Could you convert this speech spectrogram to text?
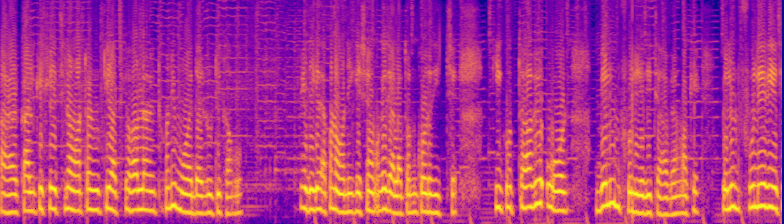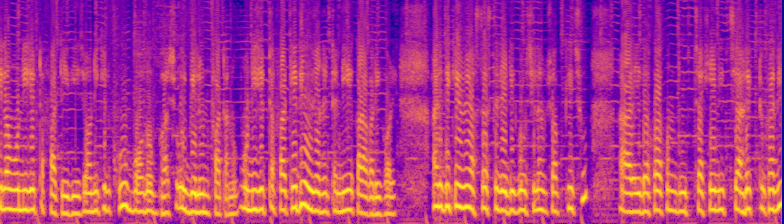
আর কালকে খেয়েছিলাম আটা রুটি, আজকে ভাবলাম একটুখানি ময়দার রুটি খাব। এদিকে এখন অনেক এসে আমাকে জ্বালাতন করে দিচ্ছে। কি করতে হবে ওর বেলুন ফুলিয়ে দিতে হবে আমাকে। বেলুন ফুলিয়ে দিয়েছিলাম, ও নিজেরটা ফাটিয়ে দিয়েছে। অনেকের খুব বদ অভ্যাস ওই বেলুন ফাটানো। ও নিজেরটা ফাটিয়ে দিয়ে ওজনেরটা নিয়ে কাড়াকাড়ি করে। আর এদিকে আমি আস্তে আস্তে রেডি করছিলাম সব কিছু আর এই দেখো এখন দুধ চা খেয়ে নিচ্ছে আর একটুখানি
